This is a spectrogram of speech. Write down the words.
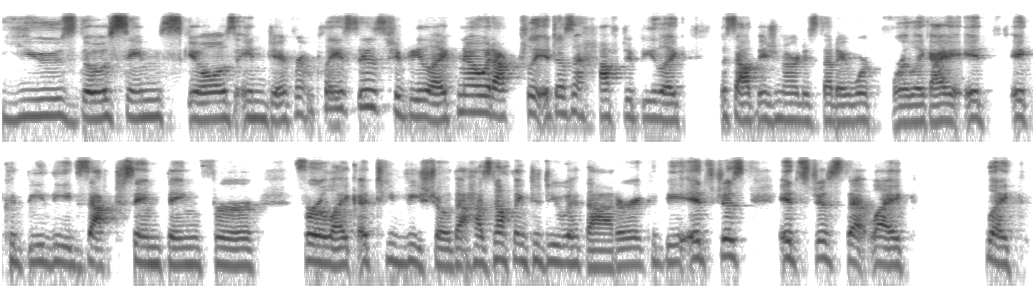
use those same skills in different places to be like no it actually it doesn't have to be like the south asian artist that i work for. Like i it it could be the exact same thing for for like a tv show that has nothing to do with that or it could be it's just it's just that like like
